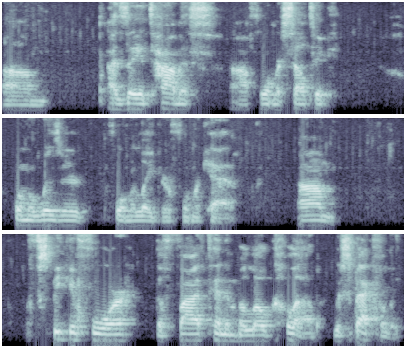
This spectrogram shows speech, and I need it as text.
um, Isaiah Thomas, uh, former Celtic, former Wizard, former Laker, former Cav. Um, speaking for the 5'10 and below club, respectfully,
